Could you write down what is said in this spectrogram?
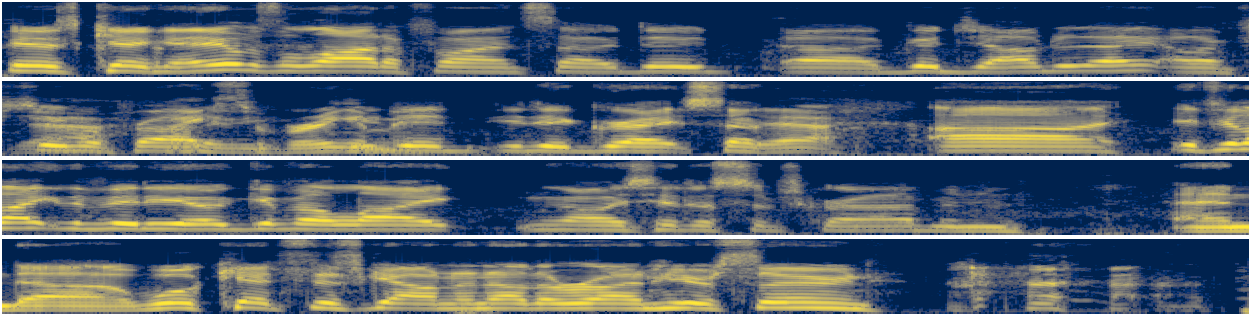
He was kicking. It was a lot of fun. So, dude, uh, good job today. I'm super Yeah, proud thanks of you. for bringing you me. did. You did great. So, Yeah. uh, if you like the video, give it a like. You can always hit a subscribe, and and uh, we'll catch this guy on another run here soon.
